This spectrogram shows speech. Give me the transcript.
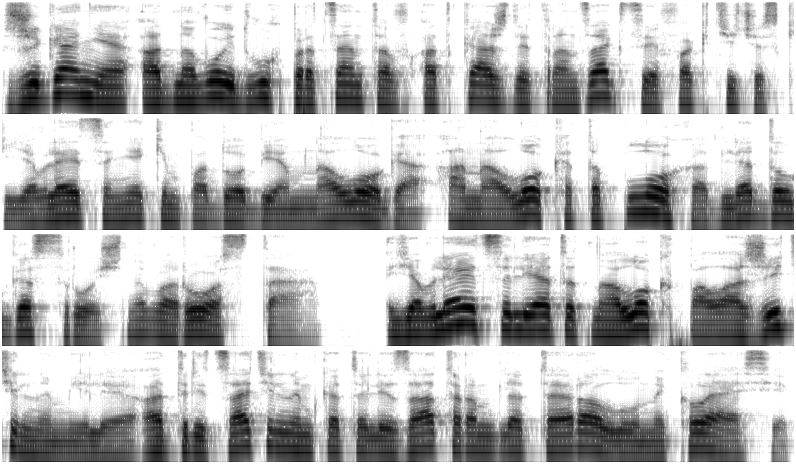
Сжигание 1,2% от каждой транзакции фактически является неким подобием налога, а налог это плохо для долгосрочного роста. Является ли этот налог положительным или отрицательным катализатором для Terra Luna Classic?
